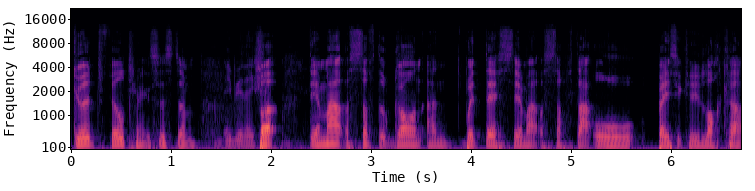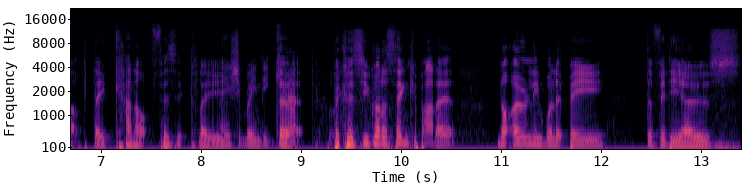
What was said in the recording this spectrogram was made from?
good filtering system. Maybe they should. But the amount of stuff that will go on, and with this, the amount of stuff that will basically lock up, they cannot physically they should maybe do cap. because you've got to think about it. Not only will it be the videos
